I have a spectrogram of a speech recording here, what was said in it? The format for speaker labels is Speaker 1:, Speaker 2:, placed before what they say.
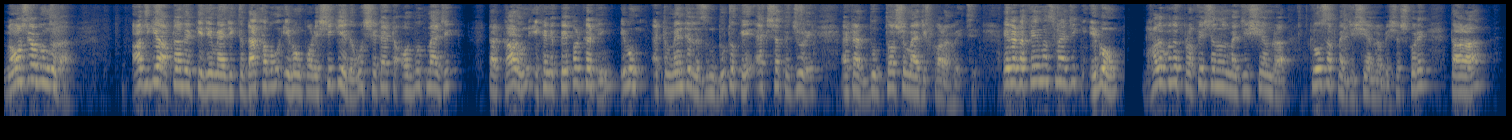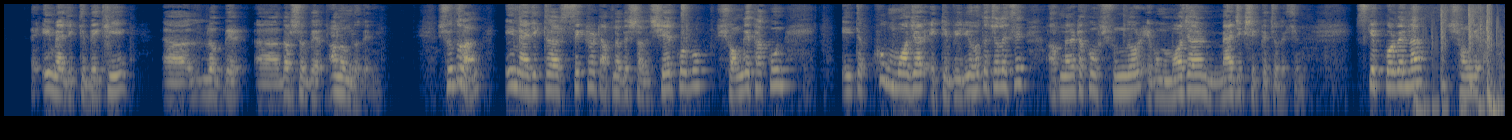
Speaker 1: নমস্কার বন্ধুরা। আজকে আপনাদেরকে যে ম্যাজিকটা দেখাবো এবং পরে শিখিয়ে দেবো, সেটা একটা অদ্ভুত ম্যাজিক। তার কারণ এখানে পেপার কাটিং এবং একটা মেন্টালিজম দুটোকে একসাথে জুড়ে একটা দুর্ধর্ষ ম্যাজিক করা হয়েছে। এটা একটা ফেমাস ম্যাজিক এবং ভালো ভালো প্রফেশনাল ম্যাজিশিয়ানরা ক্লোজ আপ ম্যাজিশিয়ানরা বিশেষ করে, তারা এই ম্যাজিকটি দেখিয়ে লোকদের দর্শকদের আনন্দ দেন। সুতরাং এই ম্যাজিকটার সিক্রেট আপনাদের সাথে শেয়ার করব। সঙ্গে থাকুন এইটা খুব মজার একটি ভিডিও হতে চলেছে। আপনারা এটা খুব সুন্দর এবং মজার ম্যাজিক শিখতে চলেছেন। স্কিপ করবেন না, সঙ্গে থাকুন।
